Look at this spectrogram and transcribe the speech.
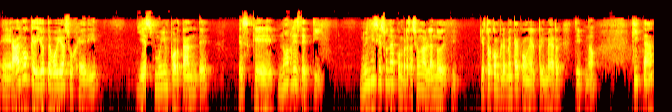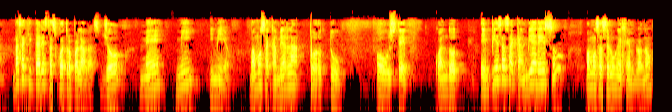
Eh, algo que yo te voy a sugerir, y es muy importante, es que no hables de ti. No inicies una conversación hablando de ti. Y esto complementa con el primer tip, ¿no? Quita, vas a quitar estas cuatro palabras. Yo, me, mi y mío. Vamos a cambiarla por tú o usted. Cuando empiezas a cambiar eso, vamos a hacer un ejemplo, ¿no?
